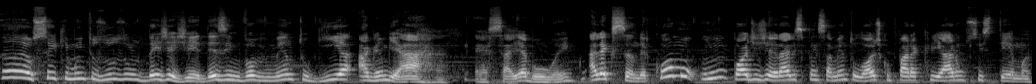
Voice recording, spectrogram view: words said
Ah, eu sei que muitos usam DGG, Desenvolvimento Guia a Gambiarra. Essa aí é boa, hein? Alexander, como um pode gerar esse pensamento lógico para criar um sistema?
